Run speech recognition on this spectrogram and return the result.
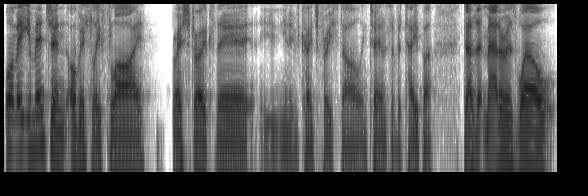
Well, I mean, you mentioned obviously fly, breaststrokes there. You, you know, you've coached freestyle in terms of a taper. Does it matter as well,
